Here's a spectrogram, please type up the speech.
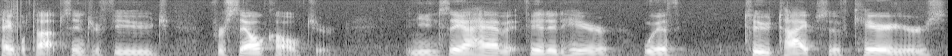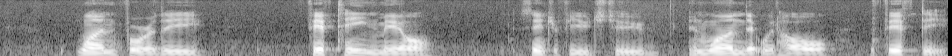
tabletop centrifuge for cell culture. And you can see I have it fitted here with two types of carriers, one for the 15 mil centrifuge tube and one that would hold the 50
